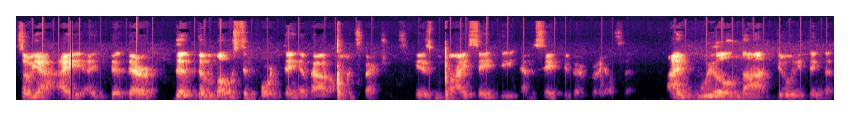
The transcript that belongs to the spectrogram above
so yeah, I, I they're the the most important thing about home inspections is my safety and the safety of everybody else there. I will not do anything that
